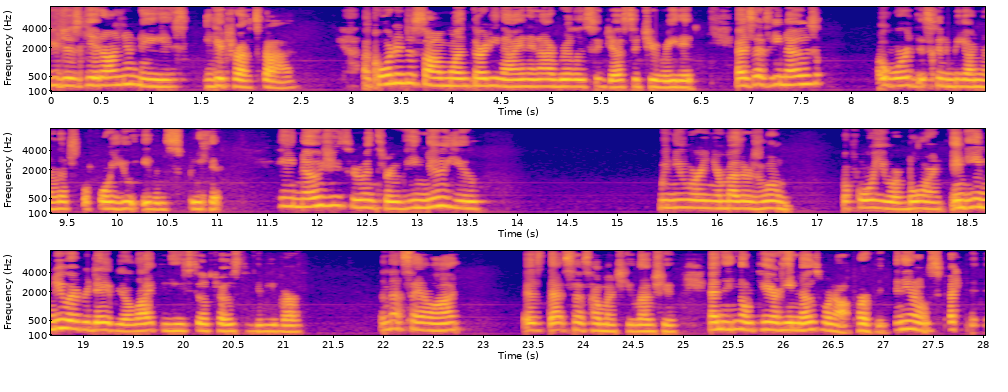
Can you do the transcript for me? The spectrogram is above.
You just get on your knees, you trust God. According to Psalm 139, and I really suggest that you read it, it says, He knows a word that's going to be on your lips before you even speak it. He knows you through and through. He knew you when you were in your mother's womb, before you were born, and He knew every day of your life, and He still chose to give you birth. Doesn't that say a lot? Is that says how much He loves you, and He don't care. He knows we're not perfect, and He don't expect it.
